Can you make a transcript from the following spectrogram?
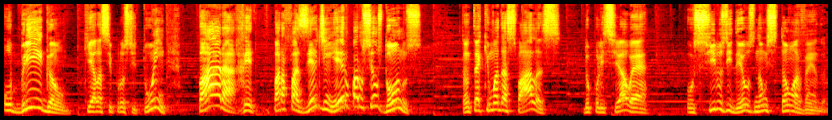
obrigam que elas se prostituem para, re, para fazer dinheiro para os seus donos. Tanto é que uma das falas do policial é: os filhos de Deus não estão à venda.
